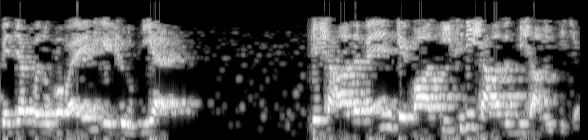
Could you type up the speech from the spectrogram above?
کہ جب بنو بوائے نے یہ شروع کیا ہے کہ شہادتین کے بعد تیسری شہادت بھی شامل کی جائے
